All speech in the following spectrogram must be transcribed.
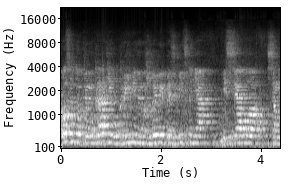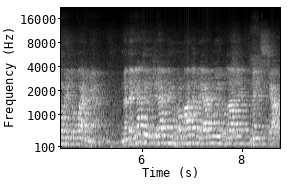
Розвиток демократії в Україні неможливий без зміцнення місцевого самоврядування, надання територіальним громадам реальної влади на місцях.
